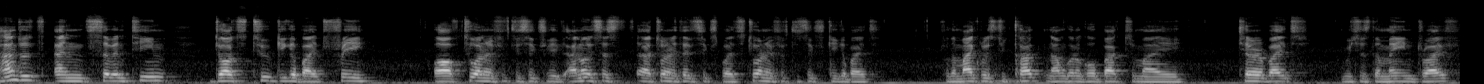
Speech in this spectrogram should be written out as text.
117.2 gigabyte free of 256 gig. I know it says uh, 236, but it's 256 gigabyte for the micro SD card. Now I'm going to go back to my terabyte, which is the main drive.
